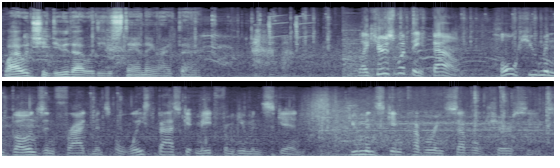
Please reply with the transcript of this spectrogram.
Why would she do that with you standing right there? Like, here's what they found. Whole human bones and fragments, a wastebasket made from human skin, human skin covering several chair seats.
